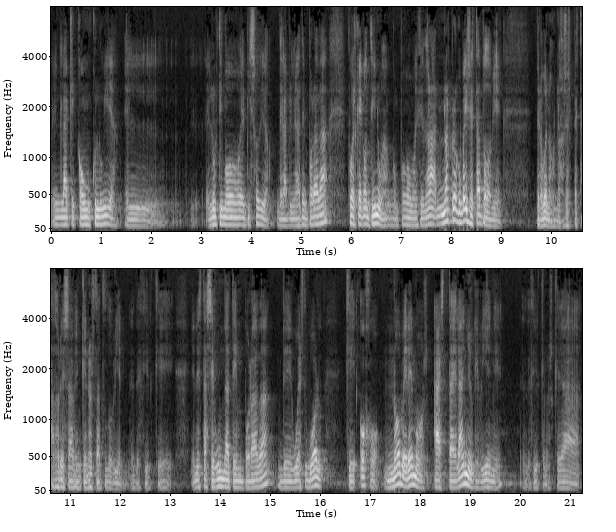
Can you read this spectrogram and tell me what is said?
en la que concluía el, el último episodio de la primera temporada, pues que continúan, un poco como diciendo, "Ah, no os preocupéis, está todo bien. Pero bueno, los espectadores saben que no está todo bien. Es decir, que en esta segunda temporada de Westworld, que, ojo, no veremos hasta el año que viene, es decir, que nos queda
